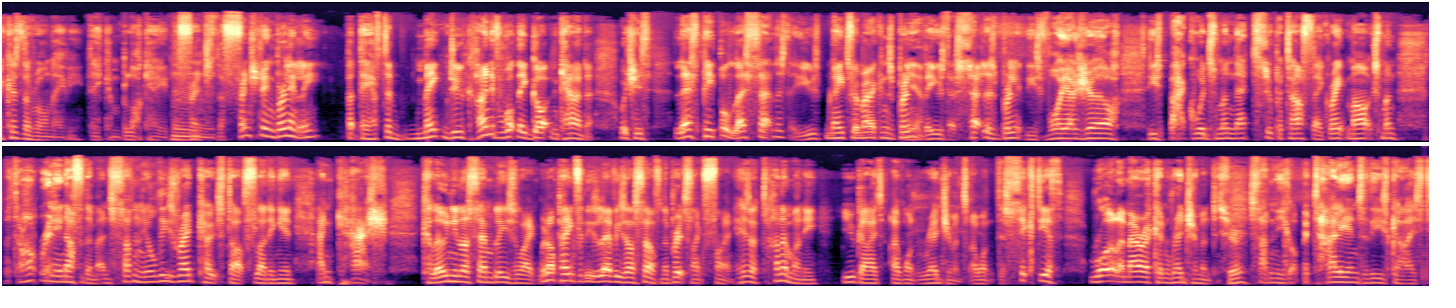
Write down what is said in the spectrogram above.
because of the Royal Navy, they can blockade the mm. French. The French are doing brilliantly but they have to make do kind of what they got in Canada, which is less people, less settlers. They use Native Americans brilliant. Yeah. They use their settlers brilliant. These voyageurs, these backwoodsmen, they're super tough. They're great marksmen, but there aren't really enough of them. And suddenly all these redcoats start flooding in and cash. Colonial assemblies are like, we're not paying for these levies ourselves. And the Brits are like, fine, here's a ton of money. You guys, I want regiments. I want the 60th Royal American Regiment. Sure. Suddenly you've got battalions of these guys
